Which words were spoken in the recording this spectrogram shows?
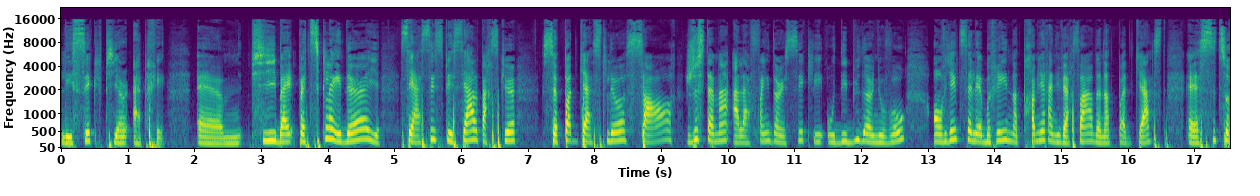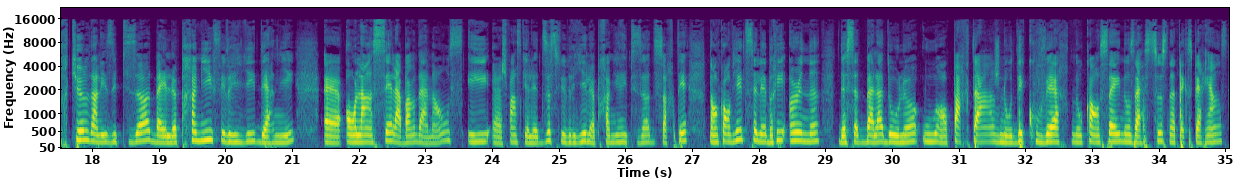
les cycles, puis un après. Puis, ben, petit clin d'œil, c'est assez spécial parce que ce podcast-là sort justement à la fin d'un cycle et au début d'un nouveau. On vient de célébrer notre premier anniversaire de notre podcast. Euh, si tu recules dans les épisodes, ben, le 1er février dernier, euh, on lançait la bande-annonce et euh, je pense que le 10 février, le premier épisode sortait. Donc, on vient de célébrer un an de cette balado-là où on partage nos découvertes, nos conseils, nos astuces, notre expérience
